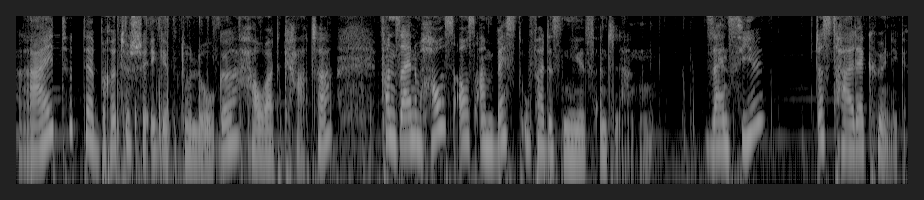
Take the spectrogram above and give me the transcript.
reitet der britische Ägyptologe Howard Carter von seinem Haus aus am Westufer des Nils entlang. Sein Ziel? Das Tal der Könige.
